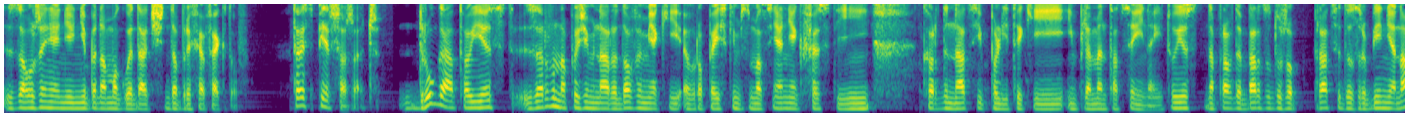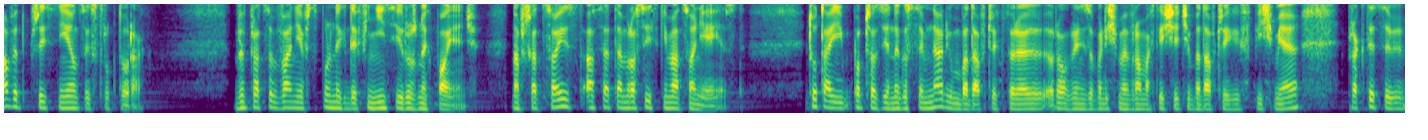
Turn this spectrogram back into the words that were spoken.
z założenia nie, nie będą mogły dać dobrych efektów. To jest pierwsza rzecz. Druga to jest zarówno na poziomie narodowym, jak i europejskim wzmacnianie kwestii koordynacji polityki implementacyjnej. Tu jest naprawdę bardzo dużo pracy do zrobienia, nawet przy istniejących strukturach. Wypracowywanie wspólnych definicji różnych pojęć. Na przykład, co jest asetem rosyjskim, a co nie jest Tutaj podczas jednego z seminarium badawczych, które organizowaliśmy w ramach tej sieci badawczej w piśmie, praktycy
